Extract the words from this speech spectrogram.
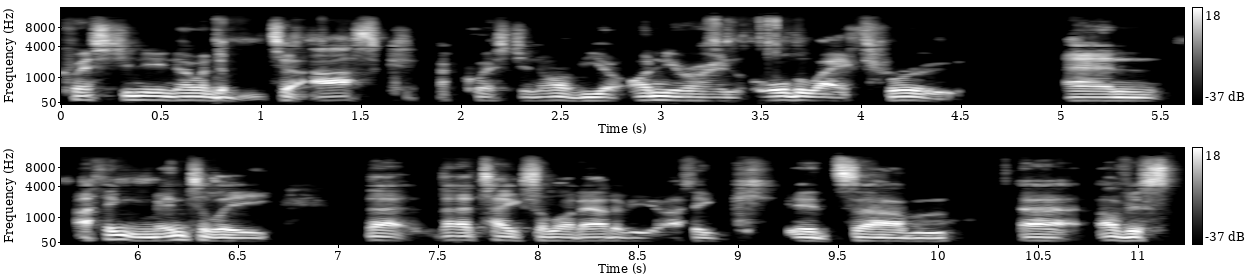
question you, no one to, to ask a question of. You're on your own all the way through, and I think mentally that that takes a lot out of you. I think it's um, uh, obviously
